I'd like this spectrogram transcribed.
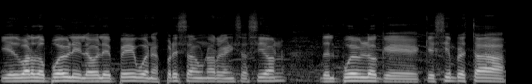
y Eduardo Puebla y la OLP bueno, expresan una organización del pueblo que, siempre está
